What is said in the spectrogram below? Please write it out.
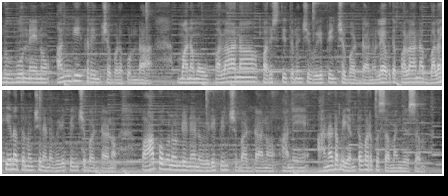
నువ్వు నేను అంగీకరించబడకుండా మనము ఫలానా పరిస్థితి నుంచి విడిపించబడ్డాను లేకపోతే ఫలానా బలహీనత నుంచి నేను విడిపించబడ్డాను పాపము నుండి నేను విడిపించబడ్డాను అని అనడం ఎంతవరకు సమంజసం?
